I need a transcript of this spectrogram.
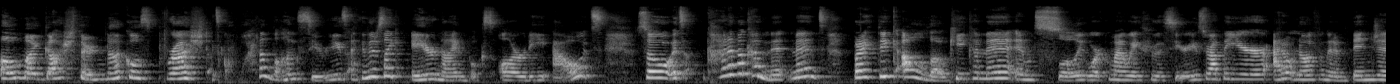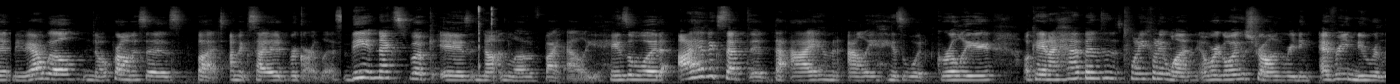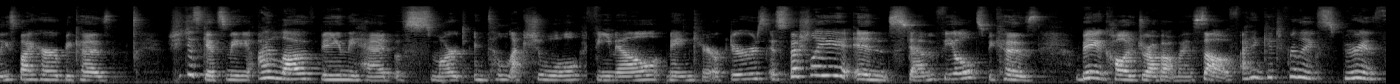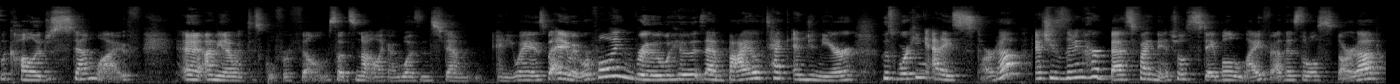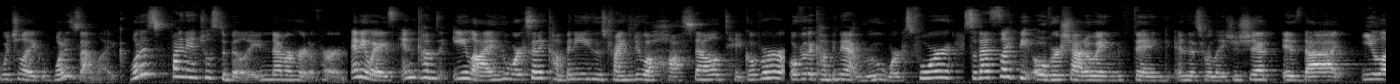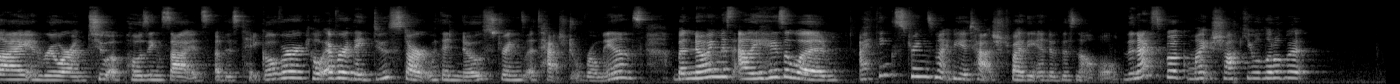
oh my gosh, their knuckles brushed. It's quite a long series. I think there's like eight or nine books already out. So it's kind of a commitment, but I think I'll low-key commit and slowly work my way through the series throughout the year. I don't know if I'm gonna binge it. Maybe I will, no promises, but I'm excited regardless. The next book is Not in Love by Ali Hazelwood. I have accepted that I am an Ali Hazelwood girly. Okay, and I have been since 2021 and we're going strong reading every new release by her because she just gets me. I love being the head of smart, intellectual, female main characters, especially in STEM fields because being a college dropout myself, I didn't get to really experience the college STEM life. And I mean, I went to school for film, so it's not like I was in STEM anyways. But anyway, we're following Rue, who is a biotech engineer who's working at a startup and she's living her best financial stable life at this little startup, which like, what is that like? What is financial stability? Never heard of her. Anyways, in comes Eli, who works at a company who's trying to do a hostile takeover over the company that Rue works for. So that's like the overshadowing thing in this relationship is that Eli and Rue are on two opposing sides of this takeover. However, they do start with a no strings attached romance, but knowing Miss Ali Hazelwood, I think strings might be attached by the end of this novel. The next book might shock you a little bit,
